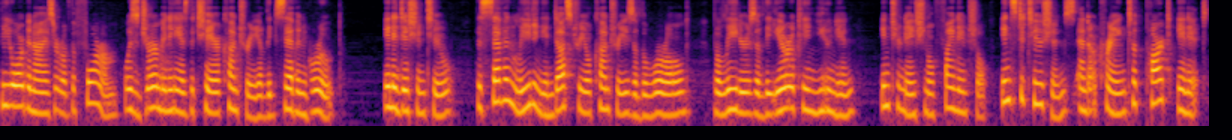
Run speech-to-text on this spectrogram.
The organizer of the forum was Germany as the chair country of the Seven Group. In addition to the seven leading industrial countries of the world, the leaders of the European Union, international financial institutions and Ukraine took part in it.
